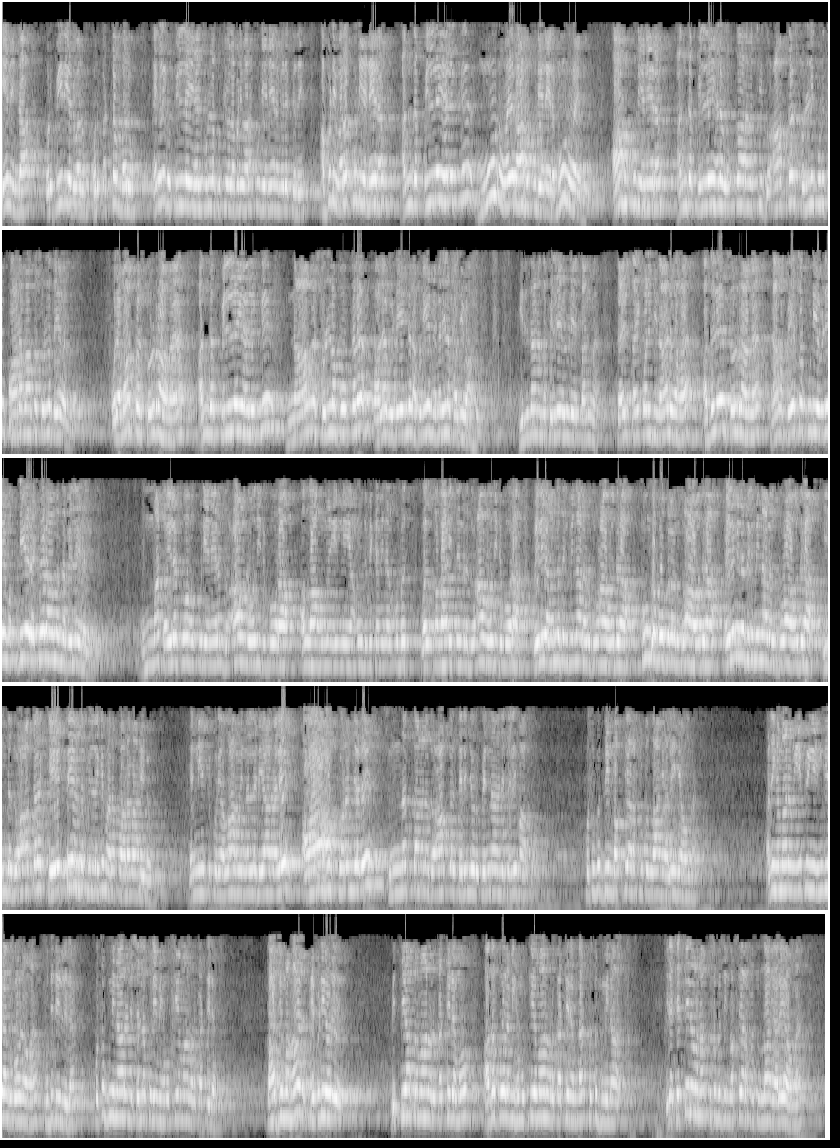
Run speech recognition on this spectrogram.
ஏனென்றா ஒரு பீரியட் வரும் ஒரு கட்டம் வரும் எங்களுக்கு பிள்ளைகள் புள்ள குட்டிகள் அப்படி வரக்கூடிய நேரம் இருக்குது. அப்படி வரக்கூடிய நேரம் அந்த பிள்ளைகளுக்கு மூணு வயது ஆகக்கூடிய நேரம் மூணு வயது ஆகக்கூடிய நேரம் அந்த பிள்ளைகளை உட்கார வச்சு துவாக்கள் சொல்லி கொடுத்து பாடமாக்க சொல்ல தேவையில்லை. உலமாக்கள் சொல்றாங்க அந்த பிள்ளைகளுக்கு நாம சொல்ல போக்கல பல விடயங்கள் அப்படியே மெமரியில பதிவாகும் இதுதான் அந்த பிள்ளைகளுடைய தன்மை. சைல்ட் சைக்காலஜி நாலு வகை. அதுலயே சொல்றாங்க நாம பேசக்கூடிய விடயம் அப்படியே ரெக்கார்ட் ஆகும் அந்த பிள்ளைகளுக்கு. உம்மா டொய்லெட் போகக்கூடிய நேரம் துஆ ஓதிட்டு போறா அல்லாஹும்ம இன்னி அஊது பிக மினல் வல் கபாயிஸ் என்ற துஆ ஓதிட்டு போறா வெளிய வந்ததுக்கு பின்னால் ஒரு துஆ ஓதுறா தூங்க போக்குல ஒரு துஆ ஓதுறா எழுமினத்துக்கு பின்னால் ஒரு துஆ ஓதுறா இந்த துஆக்களை கேட்டே அந்த பிள்ளைக்கு மனப்பாடமாகிடும் எண்ணியத்துக்குரிய அல்லாஹுவின் நல்லடியாராலே ஆக குறைஞ்சது சுண்ணத்தான துஆக்கள் தெரிஞ்ச ஒரு பெண்ணான்னு சொல்லி பார்ப்போம் குசுபுத்தீன் பக்தியா ரஹமத்துல்லாஹி அலைஹி அவங்க அதிகமானவங்க இப்ப இந்தியாவுக்கு போனவங்க புதுடில்லியில. குத்துப் மினார் என்று செல்லக்கூடிய மிக முக்கியமான ஒரு கட்டிடம். தாஜ்மஹால் எப்படி ஒரு வித்தியாசமான ஒரு கட்டிடமோ அதை போல மிக முக்கியமான ஒரு கட்டிடம் தான் குத்துப் மினார். இதை கெட்டினவனா குத்துபுத்தின் பக்தி ரஹமத்துல்லா அலைய அவங்க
